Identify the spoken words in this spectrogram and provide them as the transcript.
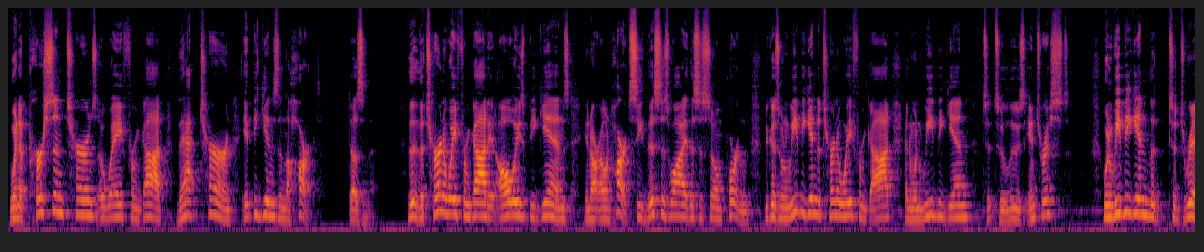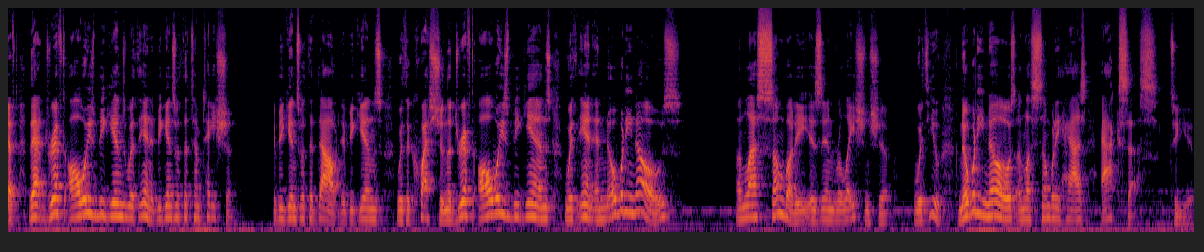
When a person turns away from God, that turn, it begins in the heart, doesn't it? The, the turn away from God, it always begins in our own hearts. See, this is why this is so important because when we begin to turn away from God and when we begin to, to lose interest, when we begin the, to drift, that drift always begins within. It begins with the temptation. It begins with a doubt. It begins with a question. The drift always begins within, and nobody knows unless somebody is in relationship with you. Nobody knows unless somebody has access to you.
